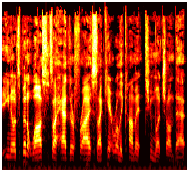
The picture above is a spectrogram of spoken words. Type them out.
You know, it's been a while since I had their fries, so I can't really comment too much on that.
